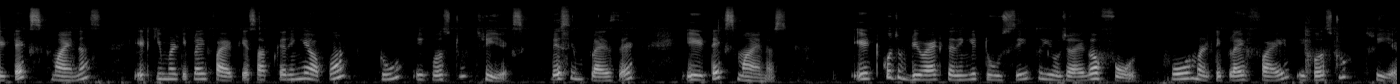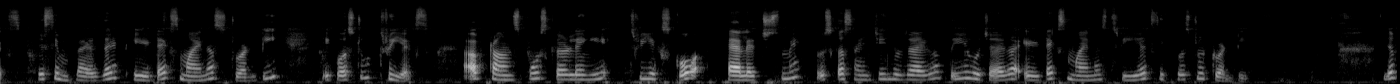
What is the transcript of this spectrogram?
एट एक्स माइनस एट की मल्टीप्लाई फाइव के साथ करेंगे upon two equals to three x this implies that eight x minus eight को जब डिवाइड करेंगे टू से तो ये हो जाएगा four four multiply five equals to three x this implies that eight x minus twenty equals to three x अब ट्रांसपोज कर लेंगे थ्री एक्स को एल में तो इसका साइन चेंज हो जाएगा तो ये हो जाएगा eight x minus three x equals to twenty जब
